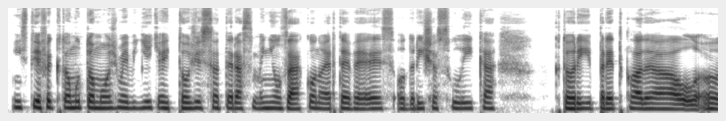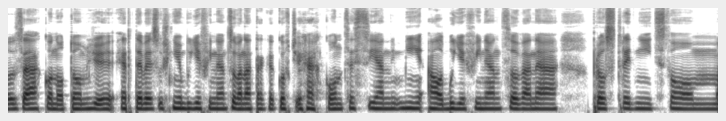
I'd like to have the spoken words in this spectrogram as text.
Istý efekt tomuto môžeme vidieť aj to, že sa teraz zmenil zákon o RTVS od Ríša Sulíka, ktorý predkladal e, zákon o tom, že RTVS už nebude financovaná tak ako v Čechách koncesiami, ale bude financovaná prostredníctvom e,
